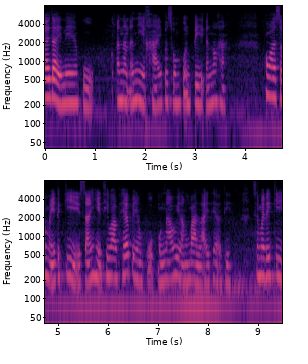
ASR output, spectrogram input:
รายได้แน่ปลูก อันนั้นอันนี้ขายผสมปนเปกันเนาะค่ะ เพราะว่าสมัยตะกี้สาเหตุที่ว่าแพ้ไปยังปลูกบางน้าวอยู่หลังบ้านหลายแถวทีสมัยตะกี้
